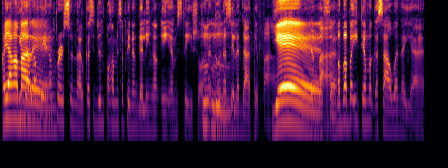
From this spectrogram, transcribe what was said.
Kaya nga Kilala mare. ko yun ng personal kasi doon pa kami sa pinanggalingang AM station. Mm-mm. Nandun na sila dati pa. Yes. Diba? Mababait yung mag-asawa na yan.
